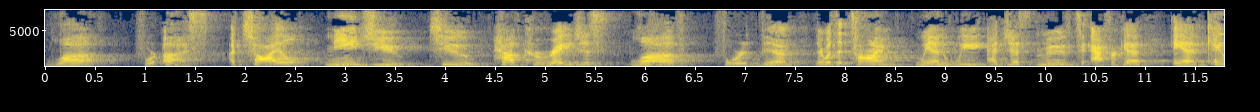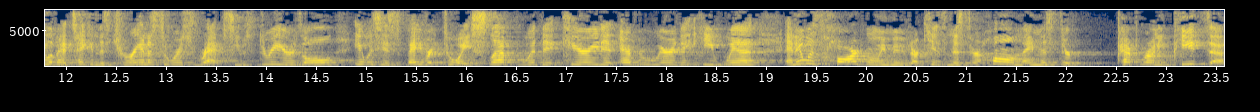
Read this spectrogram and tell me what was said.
love for us. A child needs you to have courageous love for them. There was a time when we had just moved to Africa and Caleb had taken this Tyrannosaurus Rex. He was three years old. It was his favorite toy. He slept with it, carried it everywhere that he went. And it was hard when we moved. Our kids missed their home. They missed their pepperoni pizza.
